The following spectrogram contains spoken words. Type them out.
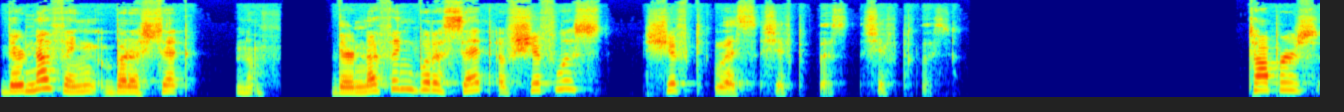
They're nothing but a set. No. They're nothing but a set of shiftless. Shiftless. Shiftless. Shiftless. Toppers,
